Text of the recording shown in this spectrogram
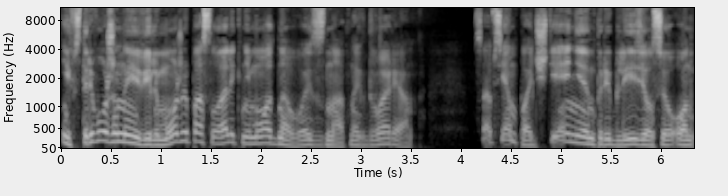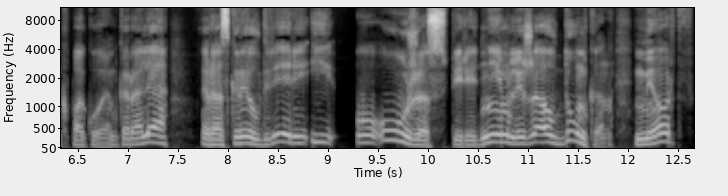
и встревоженные вельможи послали к нему одного из знатных дворян. Со всем почтением приблизился он к покоям короля, раскрыл двери и, о ужас, перед ним лежал Дункан, мертв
